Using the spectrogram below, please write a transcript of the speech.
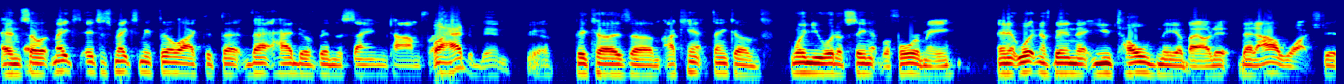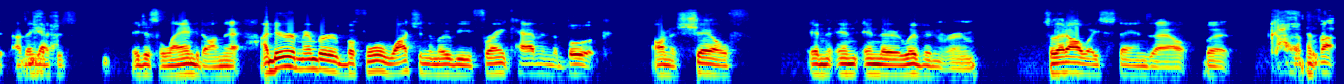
and so it makes it just makes me feel like that that that had to have been the same time frame Well, I had to been. Yeah. because um, I can't think of when you would have seen it before me, and it wouldn't have been that you told me about it that I watched it. I think Yeah. I just it just landed on that. I do remember before watching the movie, Frank having the book on a shelf in in in their living room, so that always stands out. But God, that If I-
